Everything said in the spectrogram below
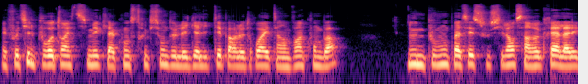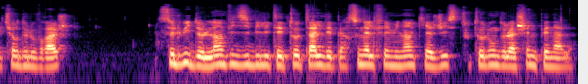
mais faut-il pour autant estimer que la construction de l'égalité par le droit est un vain combat? Nous ne pouvons passer sous silence un regret à la lecture de l'ouvrage, celui de l'invisibilité totale des personnels féminins qui agissent tout au long de la chaîne pénale.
